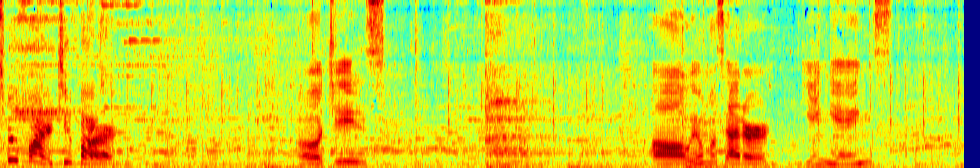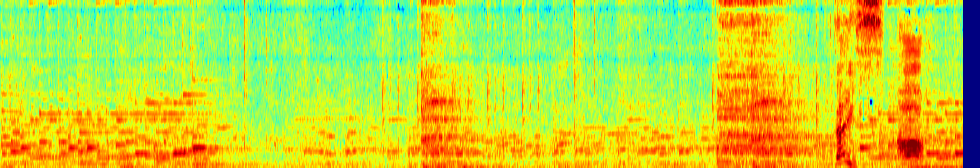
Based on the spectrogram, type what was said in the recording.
Too far, too far. Oh, jeez. Oh, we almost had our yin yangs. Dice. Oh.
